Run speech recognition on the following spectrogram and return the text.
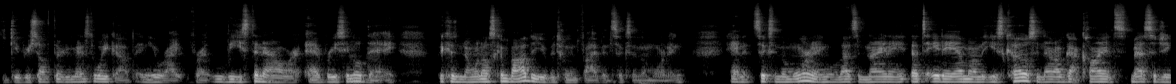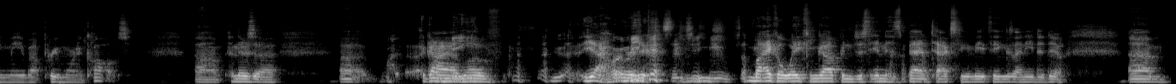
you give yourself 30 minutes to wake up, and you write for at least an hour every single day because no one else can bother you between five and six in the morning. And at six in the morning, well, that's nine eight, that's 8 a.m. on the East Coast. And now I've got clients messaging me about pre-morning calls. Um, and there's a uh, a guy I love. Yeah, or, or Michael waking up and just in his bed texting me things I need to do. Um,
